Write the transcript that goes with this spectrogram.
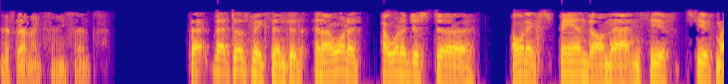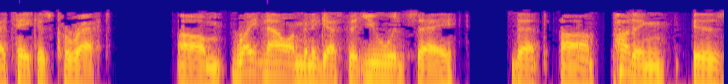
if that makes any sense. That that does make sense, and, and I want to I want to just uh, I want to expand on that and see if see if my take is correct. Um, right now, I'm going to guess that you would say that uh, putting is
